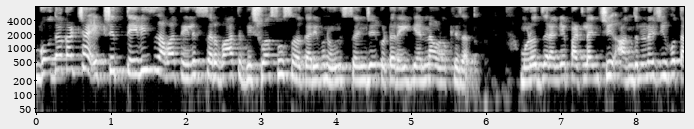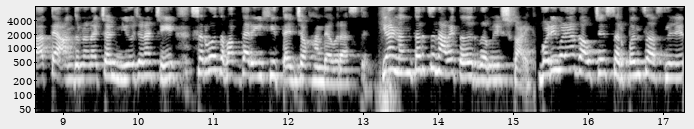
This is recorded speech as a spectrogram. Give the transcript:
गोदाकाठच्या एकशे तेवीस गावातील सर्वात विश्वासू सहकारी म्हणून संजय कटरे यांना ओळखले जातं. मनोज जरांगे पाटलांची आंदोलनं जी होतात त्या आंदोलनाच्या नियोजनाची सर्व जबाबदारी ही त्यांच्या खांद्यावर असते. यानंतरचं नाव आहे तर रमेश काळे. वडिवळ्या गावचे सरपंच असलेले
